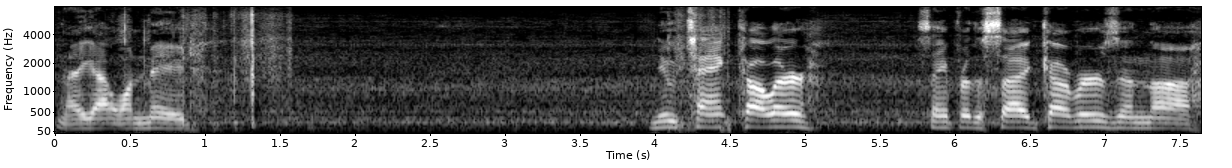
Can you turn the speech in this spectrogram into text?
And I got one made. New tank color. Same for the side covers and the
